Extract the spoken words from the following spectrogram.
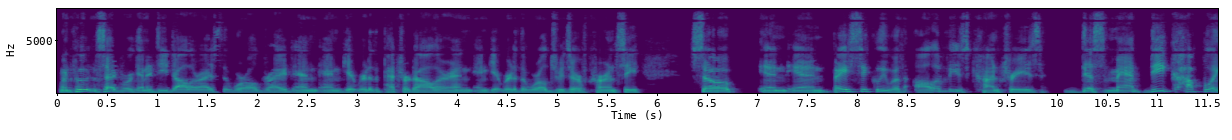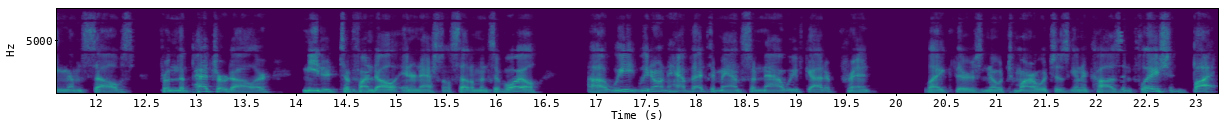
when Putin said we're going to de-dollarize the world, right, and and get rid of the petrodollar and and get rid of the world's reserve currency. So in in basically with all of these countries dismant decoupling themselves from the petrodollar needed to fund all international settlements of oil, uh, we we don't have that demand. So now we've got to print like there's no tomorrow, which is going to cause inflation. But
